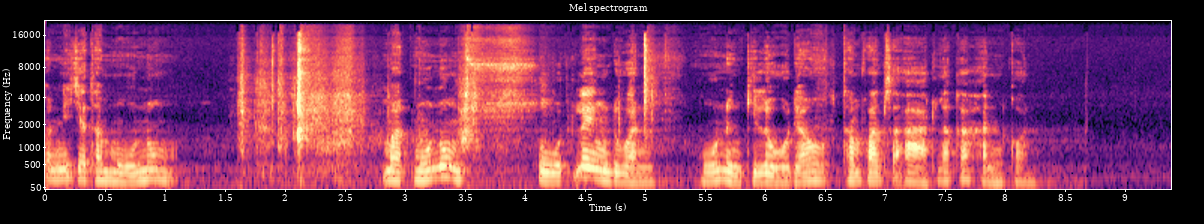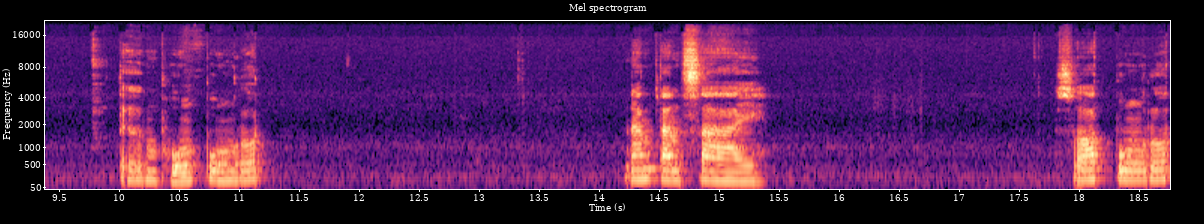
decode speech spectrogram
วันนี้จะทำหมูนุ่ม หมักหมูนุ่มสูตรเร่งด่วน หมูหนึ่งกิโลเดี๋ยวทำความสะอาดแล้วก็หั่นก่อน เติมผงปรุงรส น้ำตาลทราย ซอสปรุงรส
